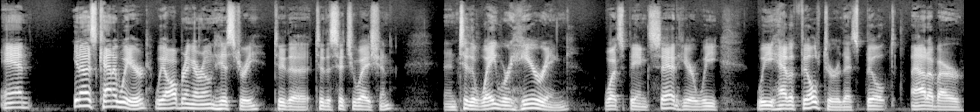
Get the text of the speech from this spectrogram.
And you know, it's kind of weird. We all bring our own history to the to the situation and to the way we're hearing what's being said here. We we have a filter that's built out of our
